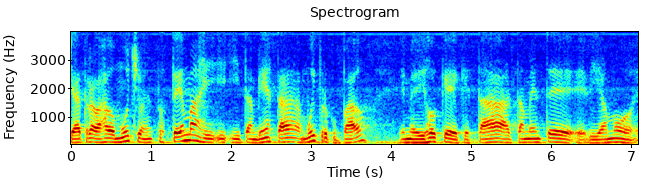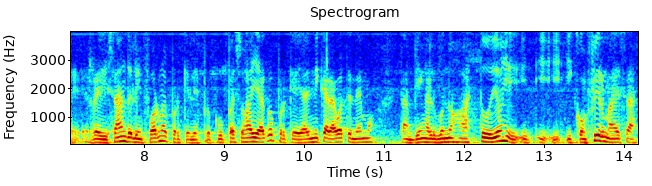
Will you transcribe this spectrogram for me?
que ha trabajado mucho en estos temas y también está muy preocupado me dijo que, está altamente, eh, digamos, eh, revisando el informe porque les preocupa esos hallazgos, porque ya en Nicaragua tenemos también algunos estudios y, confirma esa,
